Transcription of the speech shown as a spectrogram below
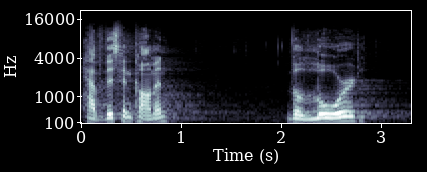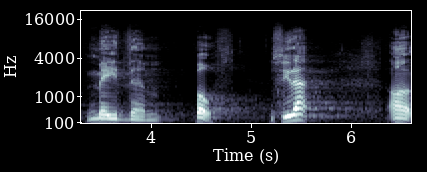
have this in common the Lord made them both. You see that? Uh,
